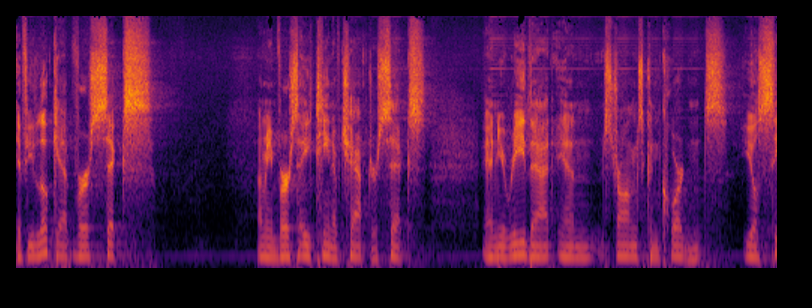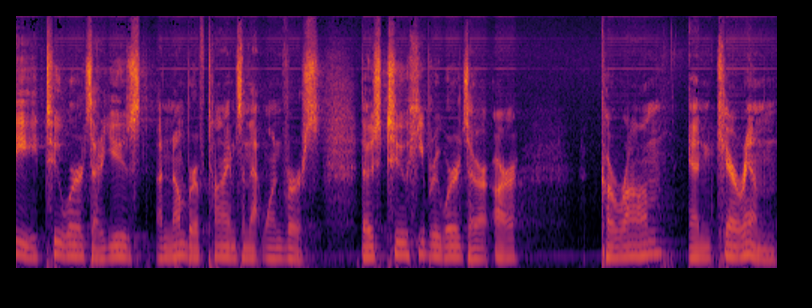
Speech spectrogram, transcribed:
If you look at verse 6, I mean, verse 18 of chapter 6, and you read that in Strong's Concordance, you'll see two words that are used a number of times in that one verse. Those two Hebrew words are, are karam and karim.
